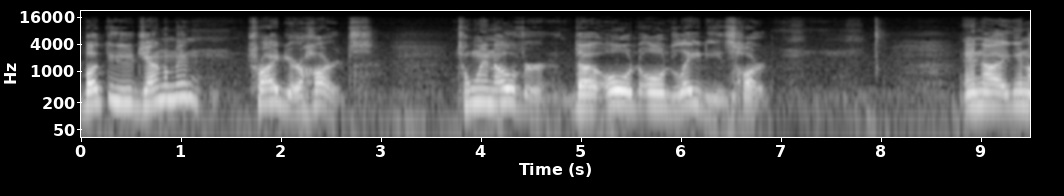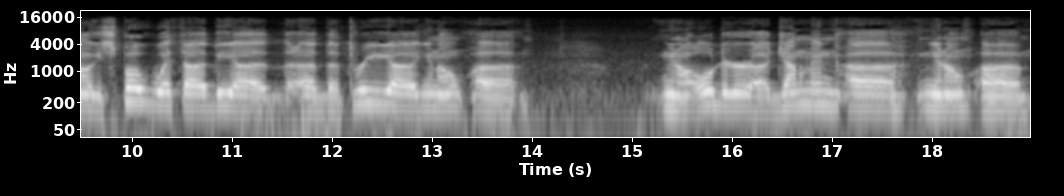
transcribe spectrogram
both of you gentlemen tried your hearts to win over the old, old lady's heart and uh, you know he spoke with uh, the, uh, the, uh, the three uh, you know uh, you know older uh, gentlemen uh, you know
